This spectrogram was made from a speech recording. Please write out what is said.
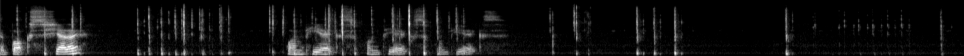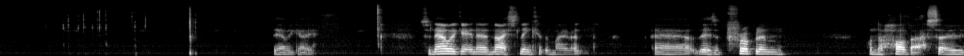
a box shadow. 1px 1px 1px there we go so now we're getting a nice link at the moment. Uh, there's a problem on the hover so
